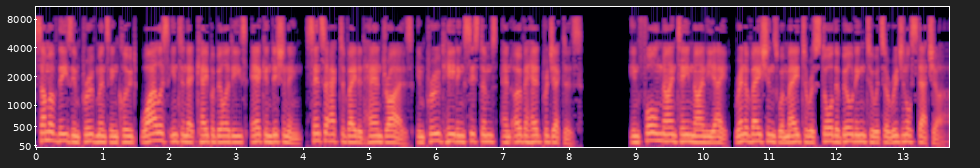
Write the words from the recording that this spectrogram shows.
Some of these improvements include, wireless Internet capabilities, air conditioning, sensor-activated hand dryers, improved heating systems, and overhead projectors. In fall 1998, renovations were made to restore the building to its original stature.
